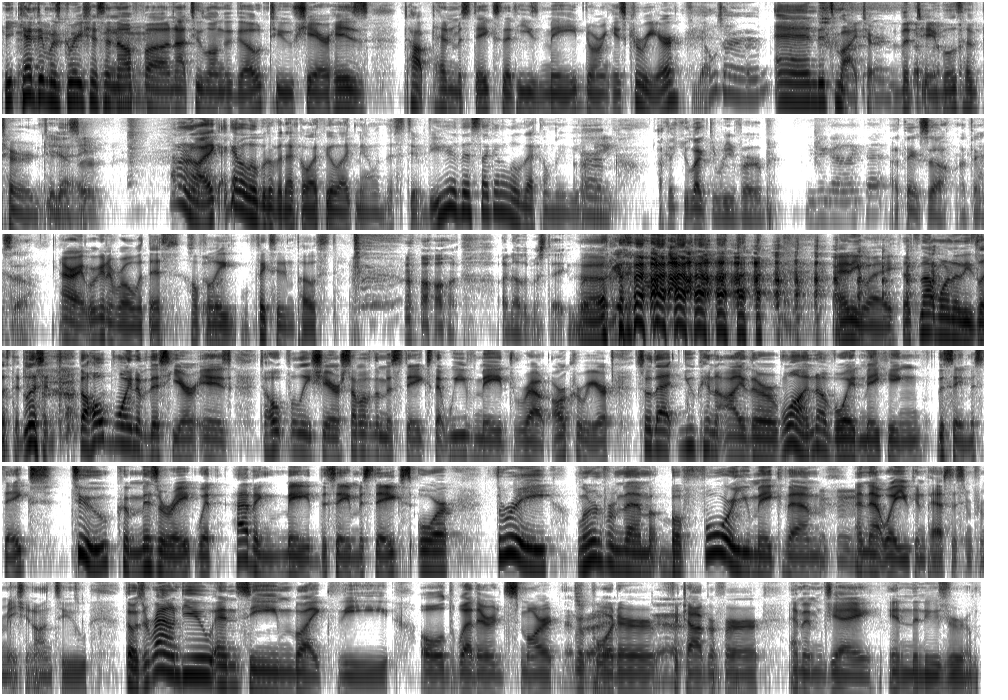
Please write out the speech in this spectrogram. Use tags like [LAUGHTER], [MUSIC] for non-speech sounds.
He, Kenton was gracious enough uh, not too long ago to share his top 10 mistakes that he's made during his career. It's your turn. And it's my turn. The tables have turned today. Yes, sir. I don't know. I, I got a little bit of an echo, I feel like, now in this, too. Do you hear this? I got a little echo, maybe. Um, I think. I think you like the reverb. You think I like that? I think so. I think so. All right, we're going to roll with this. Hopefully, we'll fix it in post. [LAUGHS] [LAUGHS] Another mistake. Uh, [LAUGHS] anyway, that's not one of these listed. Listen, the whole point of this here is to hopefully share some of the mistakes that we've made throughout our career so that you can either, one, avoid making the same mistakes, two, commiserate with having made the same mistakes, or three, learn from them before you make them, mm-hmm. and that way you can pass this information on to those around you and seem like the old weathered smart That's right. reporter, Yeah. photographer, MMJ in the newsroom.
